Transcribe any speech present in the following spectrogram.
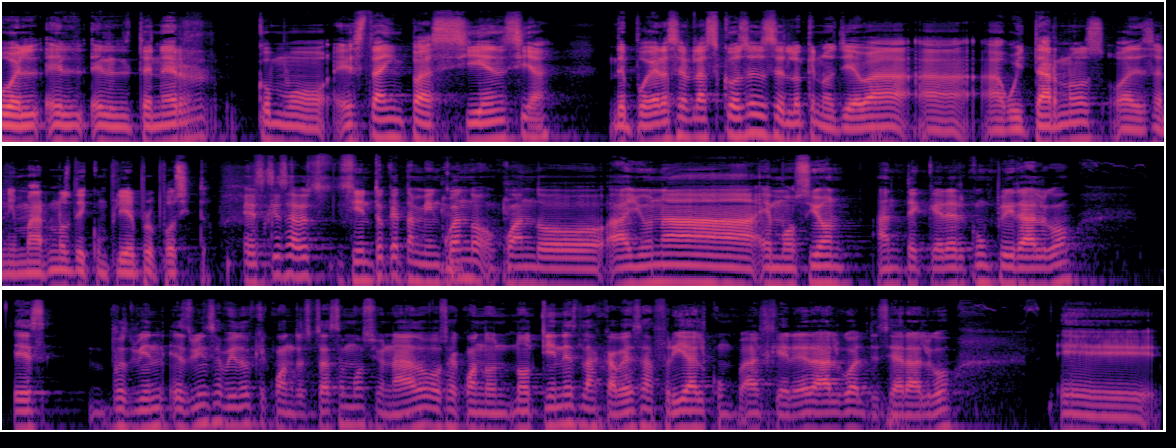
o el, el- el tener como esta impaciencia de poder hacer las cosas es lo que nos lleva a, a agüitarnos o a desanimarnos de cumplir el propósito. Es que, ¿sabes? Siento que también cuando, cuando hay una emoción ante querer cumplir algo, es, pues bien, es bien sabido que cuando estás emocionado, o sea, cuando no tienes la cabeza fría al, al querer algo, al desear algo, eh,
